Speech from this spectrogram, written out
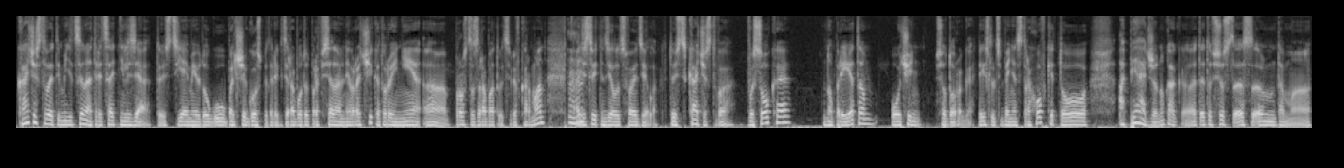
качество этой медицины отрицать нельзя. То есть я имею в виду у больших госпиталей, где работают профессиональные врачи, которые не а, просто зарабатывают себе в карман, угу. а действительно делают свое дело. То есть качество высокое, но при этом очень все дорого. Если у тебя нет страховки, то опять же, ну как, это, это все эм, там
